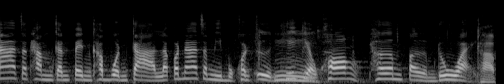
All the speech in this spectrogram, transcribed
น่าจะทำกันเป็นขบวนการ แล้วก็น่าจะมีบุคคลอื่นที่อืมเกี่ยวข้องเพิ่มเติมด้วย ครับ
